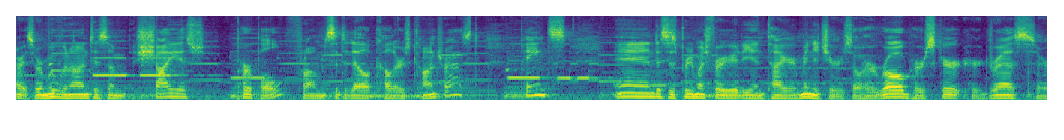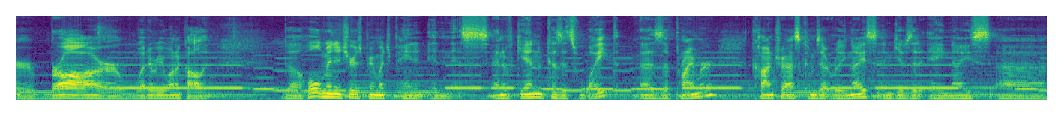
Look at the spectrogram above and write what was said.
Alright, so we're moving on to some Shyish Purple from Citadel Colors Contrast paints. And this is pretty much for the entire miniature. So her robe, her skirt, her dress, her bra, or whatever you want to call it. The whole miniature is pretty much painted in this. And again, because it's white as a primer, contrast comes out really nice and gives it a nice, uh,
